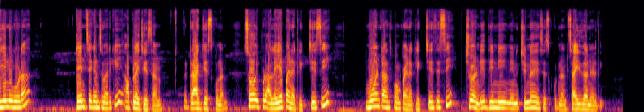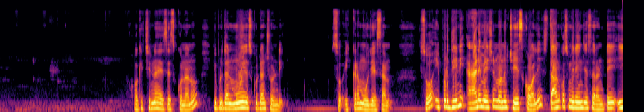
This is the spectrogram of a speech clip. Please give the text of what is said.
దీన్ని కూడా టెన్ సెకండ్స్ వరకు అప్లై చేశాను. ట్రాక్ చేసుకున్నాను. సో ఇప్పుడు ఆ లేయర్ పైన క్లిక్ చేసి మూవ్ అండ్ ట్రాన్స్ఫార్మ్ పైన క్లిక్ చేసేసి చూడండి దీన్ని నేను చిన్న వేసేసుకున్నాను సైజ్ అనేది. ఓకే చిన్న వేసేసుకున్నాను. ఇప్పుడు దాన్ని మూవ్ చేసుకుంటాను చూడండి. సో ఇక్కడ మూవ్ చేశాను. సో ఇప్పుడు దీని యానిమేషన్ మనం చేసుకోవాలి. దానికోసం మీరు ఏం చేస్తారంటే ఈ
